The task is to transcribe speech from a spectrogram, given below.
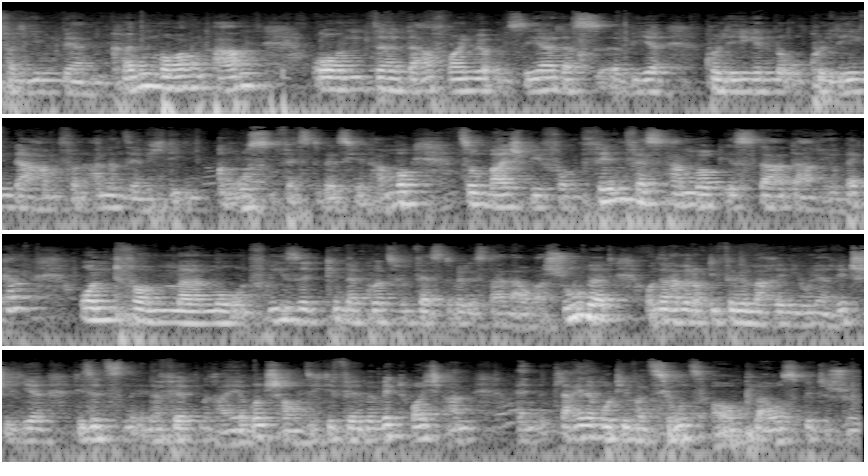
verliehen werden können morgen Abend. Und äh, da freuen wir uns sehr, dass äh, wir Kolleginnen und Kollegen da haben von anderen sehr wichtigen großen Festivals hier in Hamburg. Zum Beispiel vom Filmfest Hamburg ist da Dario Becker und vom äh, Mo und Friese Kinderkurzfilmfestival ist da Laura Schubert. Und dann haben wir noch die Filmemacherin Julia Ritschel hier, die sitzen in der vierten Reihe und schauen sich die Filme mit euch an. Ein kleiner Motivationsapplaus, bitteschön,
